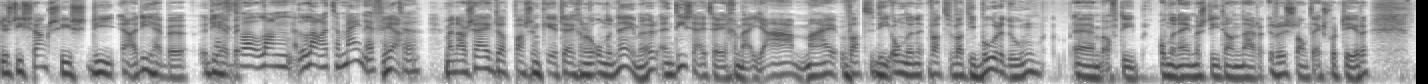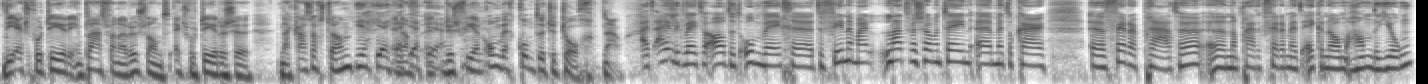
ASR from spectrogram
dus die sancties, die, ja, die hebben. Die hebben wel lang, lange termijn effecten. Ja, maar nou zei ik dat pas een keer tegen een ondernemer. En die zei tegen mij: ja, maar wat die, onder, wat, wat die boeren doen. Um, of die ondernemers die dan naar Rusland exporteren. Die exporteren in plaats van naar Rusland, exporteren ze naar Kazachstan. Ja, ja, en dan, ja, Dus via een omweg komt het er toch. Nou, Uiteindelijk weten we altijd omwegen te vinden. Maar laten we zo meteen uh, met elkaar uh, verder praten. Dan praat ik verder met econoom Han de Jong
